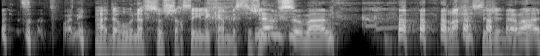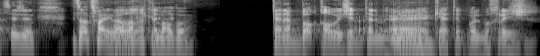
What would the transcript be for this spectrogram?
هذا هو نفسه الشخصية اللي كان بالسجن؟ نفسه man راح السجن. راح السجن. so funny ما ضحك الموضوع. تنبؤ قوي جدا من إيه. الكاتب والمخرج.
